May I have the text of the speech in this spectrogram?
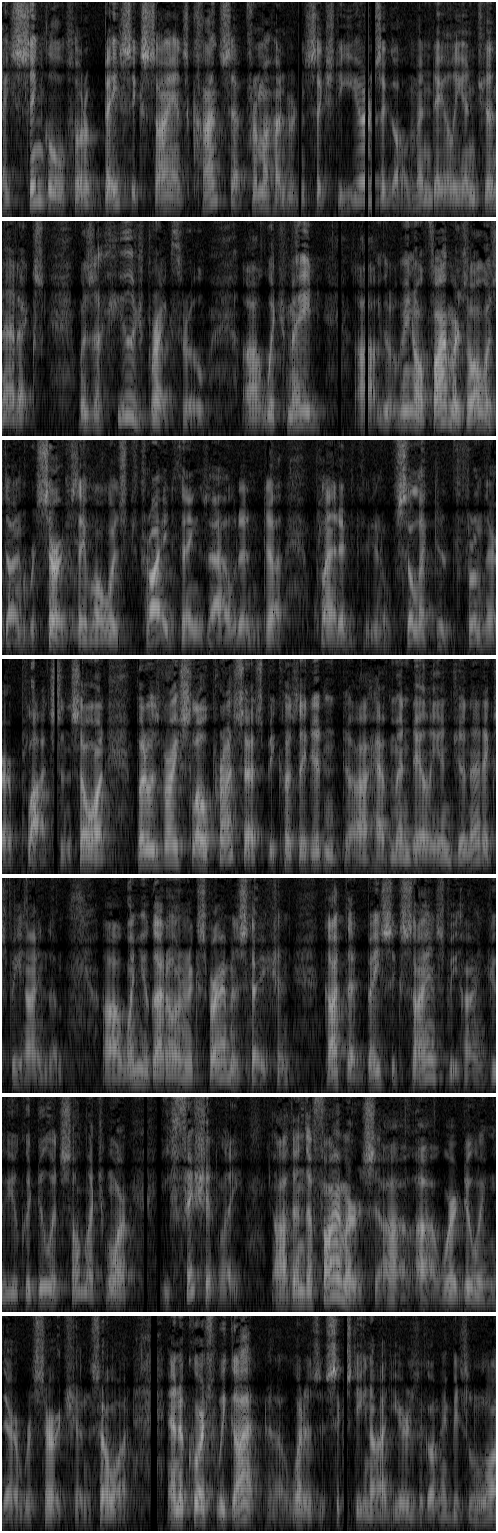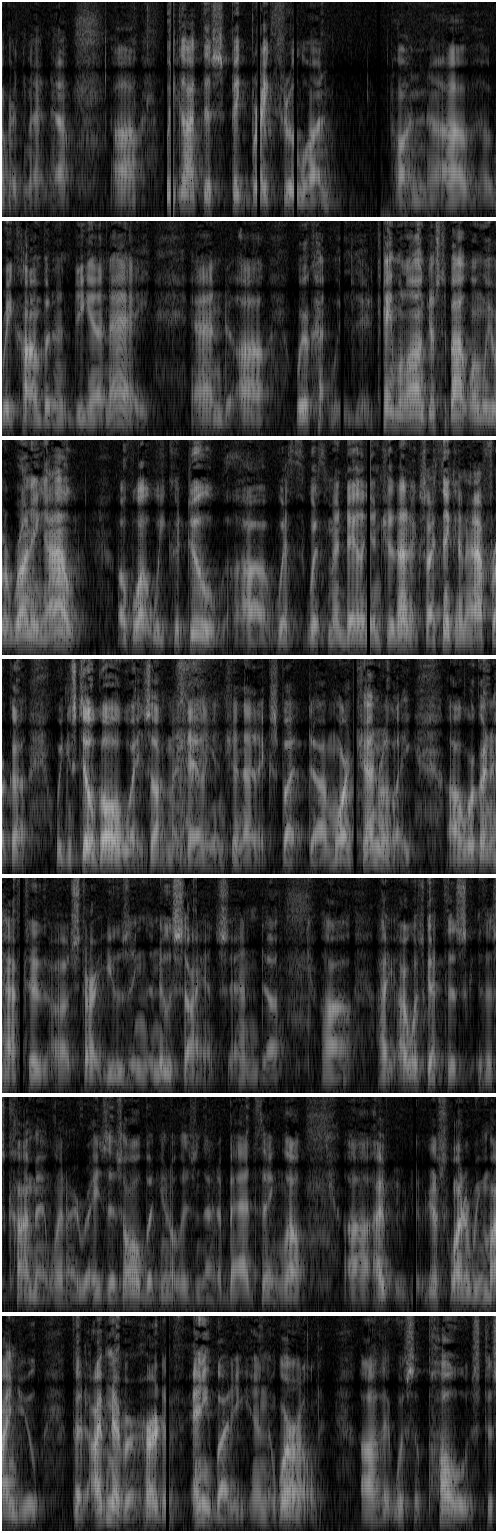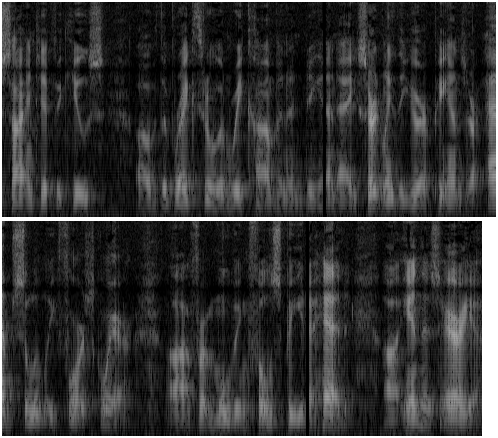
a single sort of basic science concept from 160 years ago. Mendelian genetics was a huge breakthrough, uh, which made uh, you know farmers always done research. They've always tried things out and uh, planted, you know, selected from their plots and so on. But it was a very slow process because they didn't uh, have Mendelian genetics behind them. Uh, when you got on an experiment station, got that basic science behind you, you could do it so much more efficiently uh, than the farmers uh, were doing their research and so on. And of course, we got, uh, what is it, 16 odd years ago, maybe it's a little longer than that now, uh, we got this big breakthrough on, on uh, recombinant DNA. And we were, it came along just about when we were running out of what we could do uh, with, with Mendelian genetics. I think in Africa we can still go a ways on Mendelian genetics, but uh, more generally, uh, we're going to have to uh, start using the new science. And uh, uh, I, I, always get this, this comment when I raise this, oh, but you know, isn't that a bad thing? Well, I just want to remind you that I've never heard of anybody in the world that was opposed to scientific use of the breakthrough in recombinant DNA. Certainly the Europeans are absolutely foursquare uh, for moving full speed ahead uh, in this area,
